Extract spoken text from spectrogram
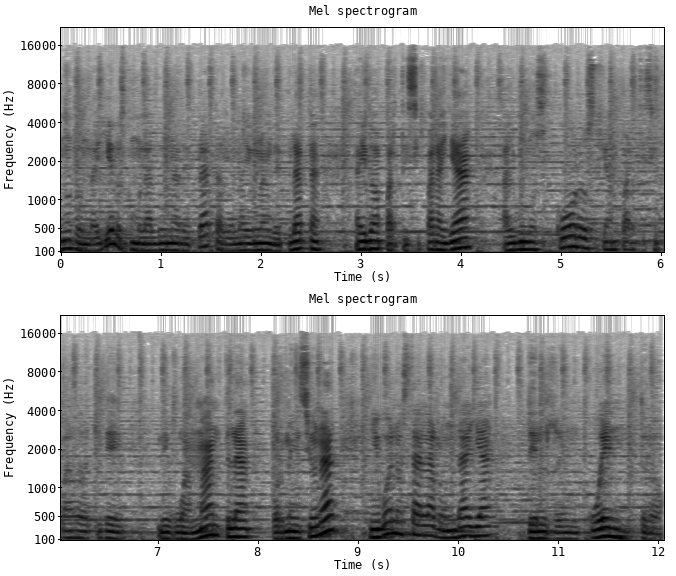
unos rondalleros como la Luna de Plata, Luna de Plata ha ido a participar allá, algunos coros que han participado aquí de, de Guamantla, por mencionar. Y bueno, está la rondalla del reencuentro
